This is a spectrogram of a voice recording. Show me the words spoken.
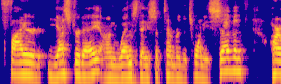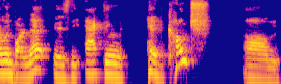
fired yesterday on Wednesday, September the 27th. Harlan Barnett is the acting head coach. Um,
